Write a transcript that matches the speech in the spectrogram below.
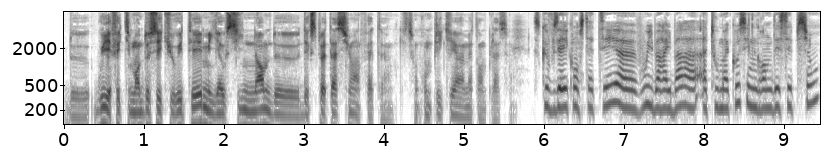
de oui, effectivement, de sécurité, mais il y a aussi une norme d'exploitation en fait, hein, qui sont compliquées à mettre en place. Ce que vous avez constaté, euh, vous, Ibaraibar, à, Tumaco, c'est une grande déception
